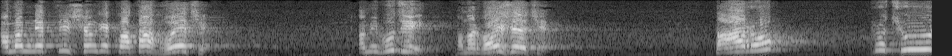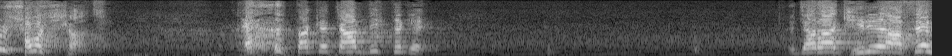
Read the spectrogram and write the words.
আমার নেত্রীর সঙ্গে কথা হয়েছে। আমি বুঝি, আমার বয়স হয়েছে। তারও প্রচুর সমস্যা আছে। তাকে চারদিক থেকে যারা ঘিরে আসেন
